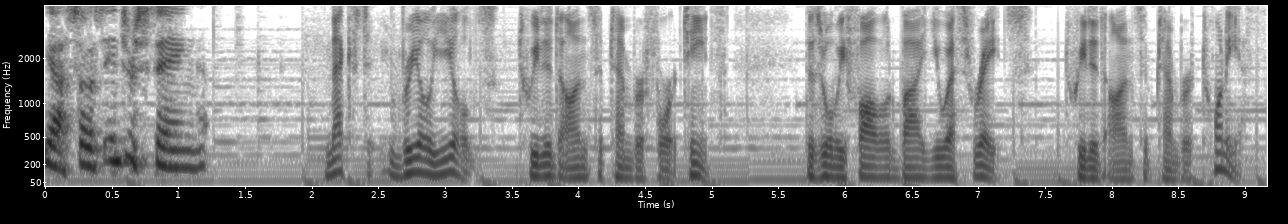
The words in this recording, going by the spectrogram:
Yeah, so it's interesting. Next, real yields tweeted on September 14th. This will be followed by U.S. rates tweeted on September 20th.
